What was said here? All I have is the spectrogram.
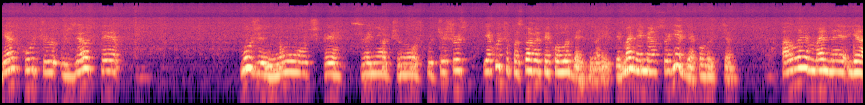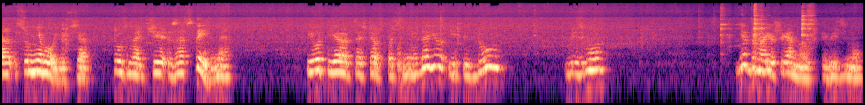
Я хочу взяти, може, ножки, свинячу ножку чи щось. Я хочу поставити холодець зварити. У мене м'ясо є для холодця, але в мене, я сумніваюся, то значить застигне. І от я це зараз поснідаю і піду, візьму. Я думаю, що я ножки візьму.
